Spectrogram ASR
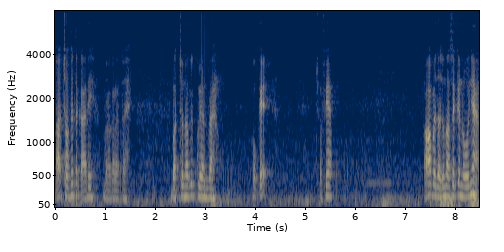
Đó, cho phép tất cả đi. Vào cái đặt này. Bật cho nó cái quyền vào. Ok. Cho phép. Đó bây giờ chúng ta sẽ kết nối nhá.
